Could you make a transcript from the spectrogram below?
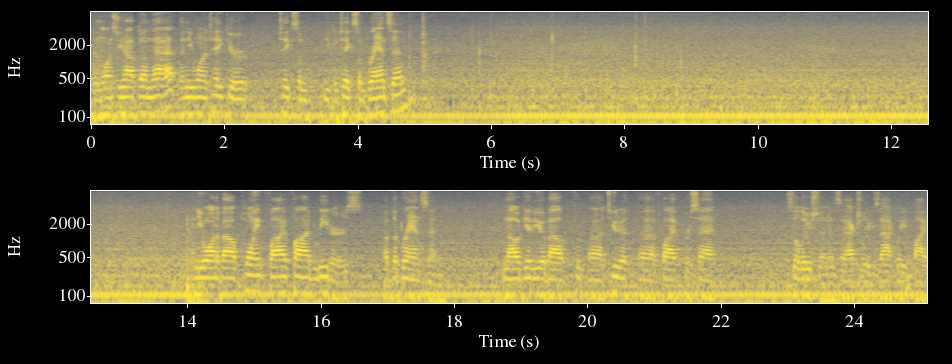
Then once you have done that, then you want to take your take some you can take some Branson and you want about 0.55 liters of the Branson. And that'll give you about uh, 2 to uh, 5% solution. It's actually exactly 5%.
